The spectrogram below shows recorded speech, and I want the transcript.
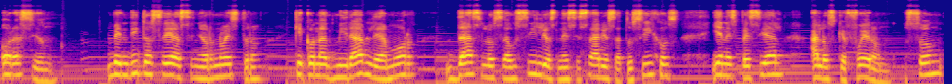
Oración. Bendito sea, Señor nuestro, que con admirable amor das los auxilios necesarios a tus hijos y en especial a los que fueron, son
